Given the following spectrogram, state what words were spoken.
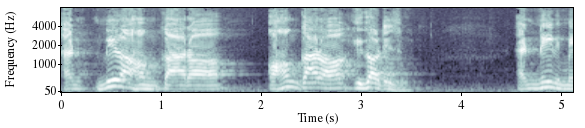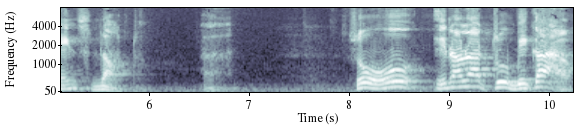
and nirahankara, ahankara, egotism. And nir means not. Uh, so, in order to become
